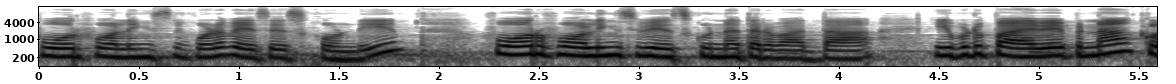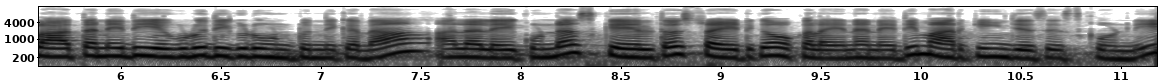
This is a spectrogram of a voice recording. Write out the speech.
ఫోర్ ఫోల్డింగ్స్ని కూడా వేసేసుకోండి. ఫోర్ ఫోల్డింగ్స్ వేసుకున్న తర్వాత ఇప్పుడు పైవైపున క్లాత్ అనేది ఎగుడు దిగుడు ఉంటుంది కదా అలా లేకుండా స్కేల్తో స్ట్రైట్గా ఒక లైన్ అనేది మార్కింగ్ చేసేసుకోండి.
